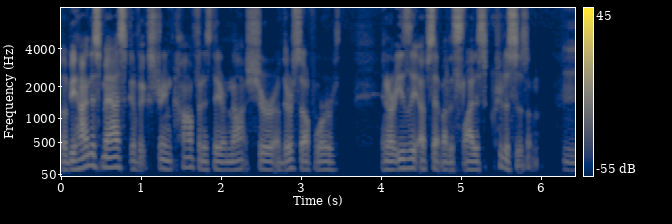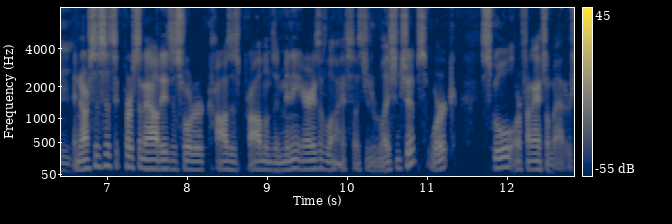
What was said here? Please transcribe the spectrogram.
But behind this mask of extreme confidence, they are not sure of their self worth and are easily upset by the slightest criticism. Mm. A narcissistic personality disorder causes problems in many areas of life, such as relationships, work, school, or financial matters.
